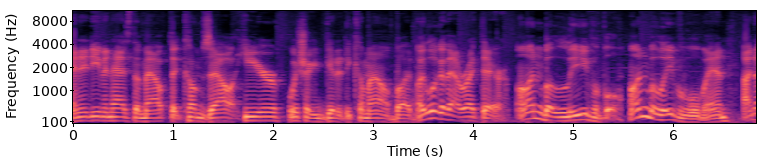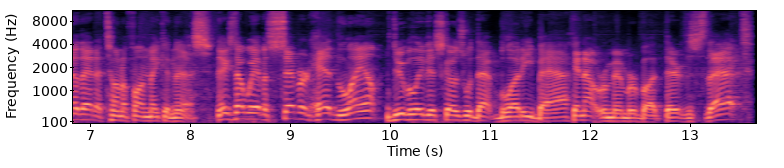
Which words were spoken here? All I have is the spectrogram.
and it even has the mouth that comes out here. Wish I could get it to come out, but like, look at that right there. Unbelievable. Unbelievable, man. I know they had a ton of fun making this. Next up, we have a severed head lamp. Do believe this goes with that bloody bath. Cannot remember, but there's that.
